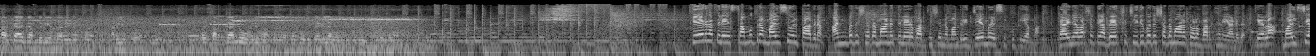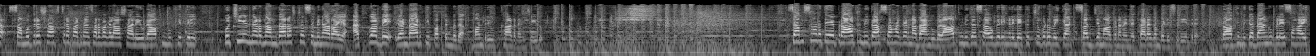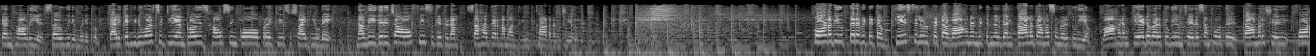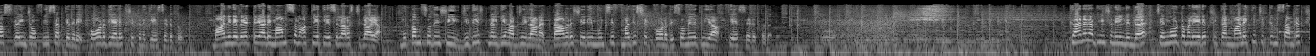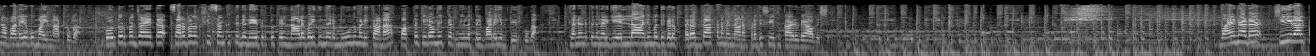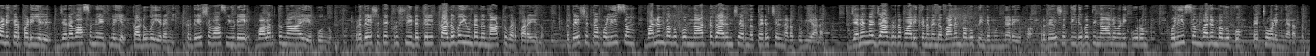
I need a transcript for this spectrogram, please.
സർക്കാർ കമ്പനി എന്ന് അറിയുമ്പോൾ അറിയുമ്പോൾ അത് സർക്കാരിന്റെ ഓഹരി മാത്രമല്ല പൊതുമേഖല ഓഹരികളും കേരളത്തിലെ സമുദ്ര മത്സ്യോൽപാദനം അൻപത് ശതമാനത്തിലേറെ വർദ്ധിച്ചെന്ന് മന്ത്രി ജെ മേഴ്സിക്കുട്ടിയമ്മ. കഴിഞ്ഞ വർഷത്തെ അപേക്ഷിച്ച് ഇരുപത് ശതമാനത്തോളം വർധനയാണിത്. കേരള മത്സ്യ സമുദ്രശാസ്ത്ര പഠന സർവകലാശാലയുടെ ആഭിമുഖ്യത്തിൽ കൊച്ചിയിൽ നടന്ന അന്താരാഷ്ട്ര സെമിനാറായ അക്വാബേ രണ്ടായിരത്തി പത്തൊൻപത് മന്ത്രി ഉദ്ഘാടനം ചെയ്തു. സംസ്ഥാനത്തെ പ്രാഥമിക സഹകരണ ബാങ്കുകൾ ആധുനിക സൗകര്യങ്ങളിലേക്ക് ചുവടുവയ്ക്കാൻ സജ്ജമാകണമെന്ന് കടകംപള്ളി സുരേന്ദ്രൻ. പ്രാഥമിക ബാങ്കുകളെ സഹായിക്കാൻ ഭാവിയിൽ സൗകര്യമൊരുക്കും. Calicut university employees housing co operative സൊസൈറ്റിയുടെ നവീകരിച്ച ഓഫീസ് കെട്ടിടം സഹകരണ മന്ത്രി ഉദ്ഘാടനം ചെയ്തു. കോടതി ഉത്തരവിട്ടിട്ടും കേസിൽ ഉൾപ്പെട്ട വാഹനം വിട്ടു നൽകാൻ കാലതാമസം വരുത്തുകയും വാഹനം കേടുവരുത്തുകയും ചെയ്ത സംഭവത്തിൽ താമരശ്ശേരി ഫോറസ്റ്റ് റേഞ്ച് ഓഫീസർക്കെതിരെ കോടതി അലക്ഷ്യത്തിന് കേസെടുത്തു. മാനിനെ വേട്ടയാടി മാംസമാക്കിയ കേസിൽ അറസ്റ്റിലായ മുക്കം സ്വദേശി ജിതീഷ് നൽകിയ ഹർജിയിലാണ് താമരശ്ശേരി മുൻസിഫ് മജിസ്ട്രേറ്റ് കോടതി സ്വമേധിയ കേസെടുത്തത്. ഖനന ഭീഷണിയിൽ നിന്ന് ചെങ്ങോട്ടുമലയെ രക്ഷിക്കാൻ മലയ്ക്ക് ചുറ്റും സംരക്ഷണ വലയവുമായി നാട്ടുകാർ കോട്ടൂർ പഞ്ചായത്ത് സർവകക്ഷി സംഘത്തിന്റെ നേതൃത്വത്തിൽ നാളെ വൈകുന്നേരം മൂന്ന് മണിക്കാണ് പത്ത് കിലോമീറ്റർ നീളത്തിൽ വലയം തീർക്കുക. ഖനനത്തിന് നൽകിയ എല്ലാ അനുമതികളും റദ്ദാക്കണമെന്നാണ് പ്രതിഷേധക്കാരുടെ ആവശ്യം. വയനാട് ചീരാൽ പണിക്കർപ്പടിയിൽ ജനവാസ മേഖലയിൽ കടുവയിറങ്ങി. പ്രദേശവാസിയുടെ വളർത്തുനായയെ കൊന്നു. പ്രദേശത്തെ കൃഷിയിടത്തിൽ കടുവയുണ്ടെന്ന് നാട്ടുകാർ പറയുന്നു. പ്രദേശത്ത് പോലീസും വനം വകുപ്പും നാട്ടുകാരും ചേർന്ന് തെരച്ചിൽ നടത്തുകയാണ്. ജനങ്ങൾ ജാഗ്രത പാലിക്കണമെന്ന് വനം വകുപ്പിന്റെ മുന്നറിയിപ്പ്. പ്രദേശത്ത് ഇരുപത്തിനാല് മണിക്കൂറും പോലീസും വനം വകുപ്പും പെട്രോളിംഗ് നടത്തും.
